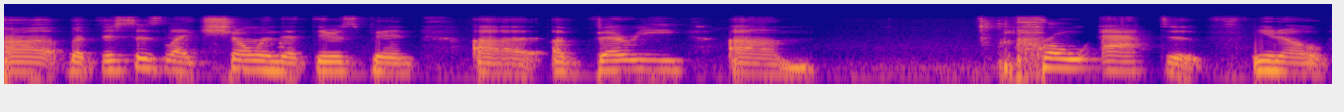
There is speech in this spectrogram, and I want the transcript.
Uh, but this is like showing that there's been uh, a very um, proactive you know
